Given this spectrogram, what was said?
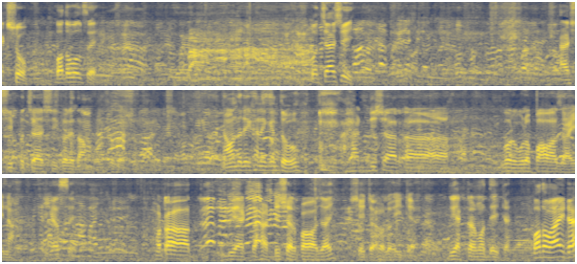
একশো। কত বলছে? পঁচাশি। আশি পঁচাশি করে দাম বলছে দর্শক। আমাদের এখানে কিন্তু হাড্ডিসার গরুগুলো পাওয়া যায় না, ঠিক আছে? হঠাৎ দুই একটা হাড্ডিসার পাওয়া যায়, সেটা হলো এইটা, দুই একটার মধ্যে এইটা। কত ভাই এটা?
